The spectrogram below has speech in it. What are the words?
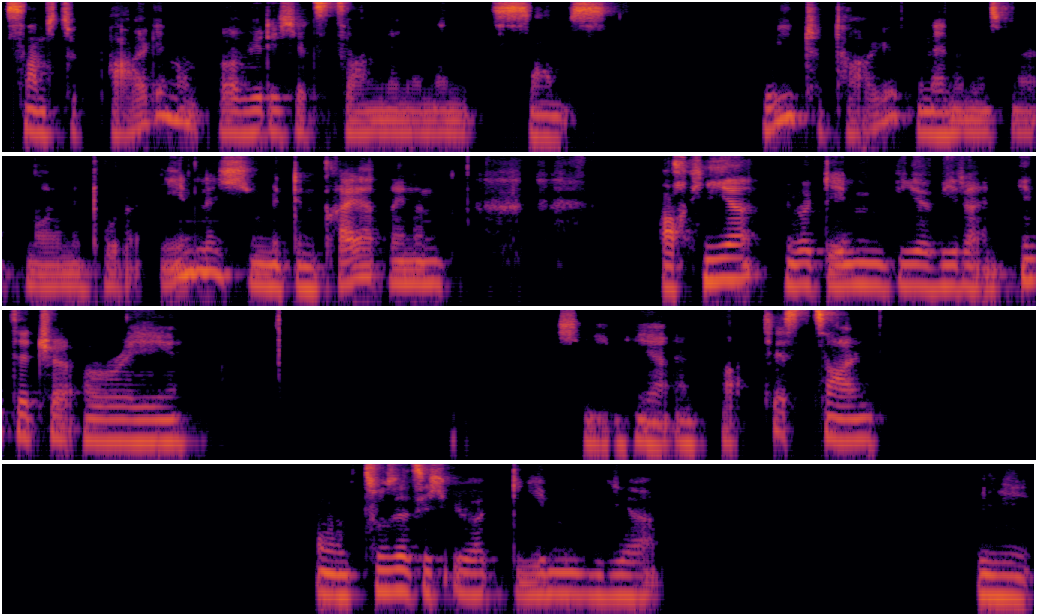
Sums to Target und da würde ich jetzt sagen, wir nennen Sums 3 to Target. Wir nennen unsere neue Methode ähnlich mit dem Dreier drinnen. Auch hier übergeben wir wieder ein Integer Array. Ich nehme hier ein paar Testzahlen. Und zusätzlich übergeben wir die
